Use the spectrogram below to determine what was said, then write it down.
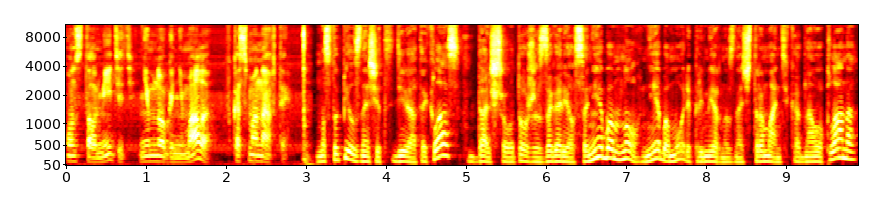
Он стал метить ни много ни мало космонавты – Наступил, значит, девятый класс, дальше вот тоже загорелся небом, ну, небо, море примерно, значит, романтика одного плана.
